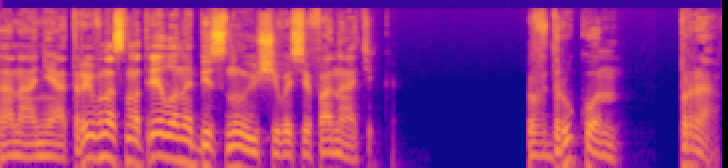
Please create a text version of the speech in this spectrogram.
Она неотрывно смотрела на беснующегося фанатика. Вдруг он прав.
